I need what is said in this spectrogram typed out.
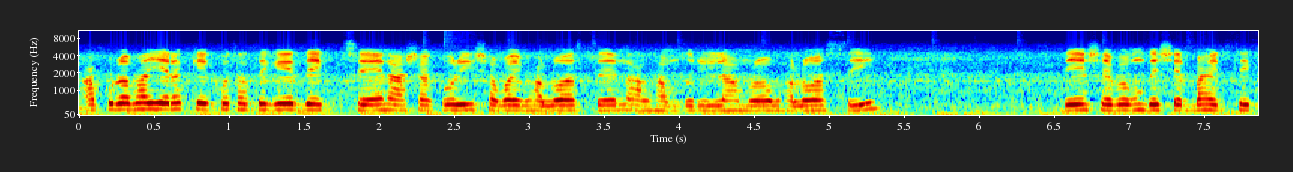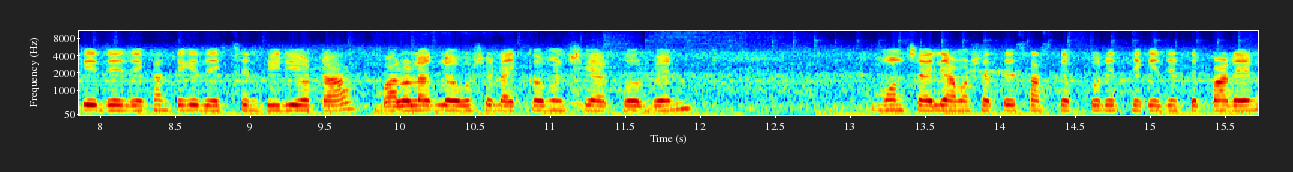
আপুরা ভাইয়েরা কে কোথা থেকে দেখছেন? আশা করি সবাই ভালো আছেন। আলহামদুলিল্লাহ আমরাও ভালো আছি। দেশ এবং দেশের বাহির থেকে যে যেখান থেকে দেখছেন ভিডিওটা, ভালো লাগলে অবশ্যই লাইক কমেন্ট শেয়ার করবেন। মন চাইলে আমার সাথে সাবস্ক্রাইব করে থেকে যেতে পারেন।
